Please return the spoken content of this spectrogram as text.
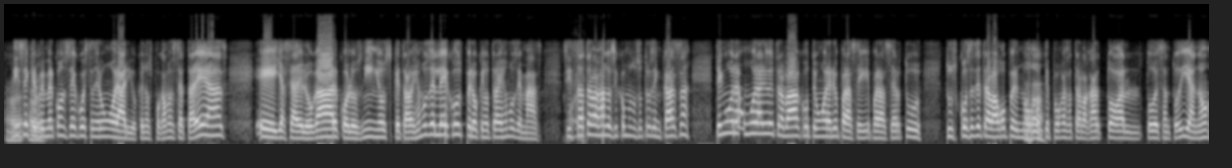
a Dice que el primer consejo es tener un horario, que nos pongamos a hacer tareas, eh, ya sea del hogar, con los niños, que trabajemos de lejos, pero que no trabajemos de más. Si estás trabajando así como nosotros en casa, tengo un hora- un horario de trabajo, tengo un horario para hacer, para hacer tu- tus cosas de trabajo, pero no Ajá. te pongas a trabajar todo el, todo el santo día, ¿no?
